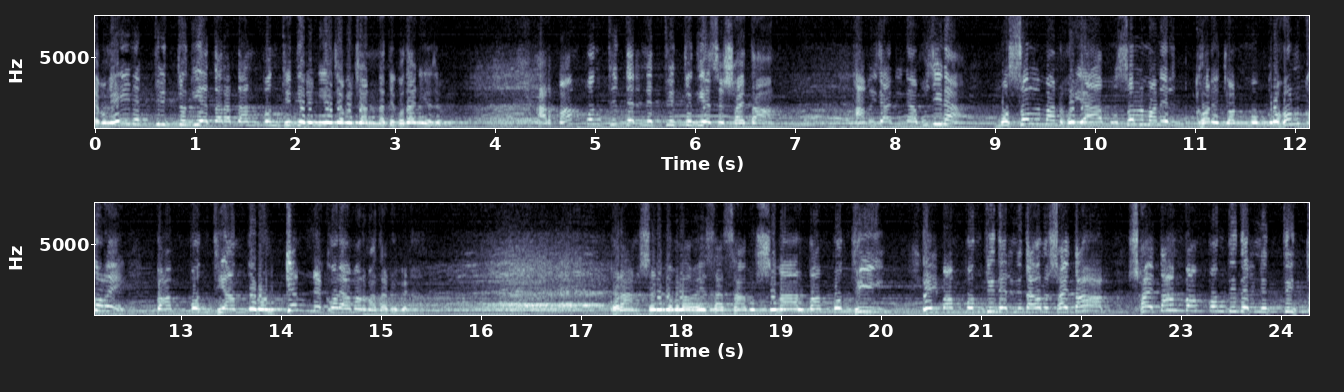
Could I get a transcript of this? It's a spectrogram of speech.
এবং এই নেতৃত্ব দিয়ে তারা ডানপন্থীদের নিয়ে যাবে জান্নাতে। কোথায় নিয়ে যাবে? আর বামপন্থীদের নেতৃত্ব দিয়েছে শয়তান। আমি জানি না, বুঝি না। মুসলমান হইয়া মুসলমানের ঘরে জন্মগ্রহণ করে বামপন্থী আন্দোলন কেমনে করে আমার মাথা ঢোকে না? কোরআন শরীফে বলা হয়েছে সাবুর শিমাল বামপন্থী। এই বামপন্থীদের নেতা হলো শয়তান। শয়তান বামপন্থীদের নেতৃত্ব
